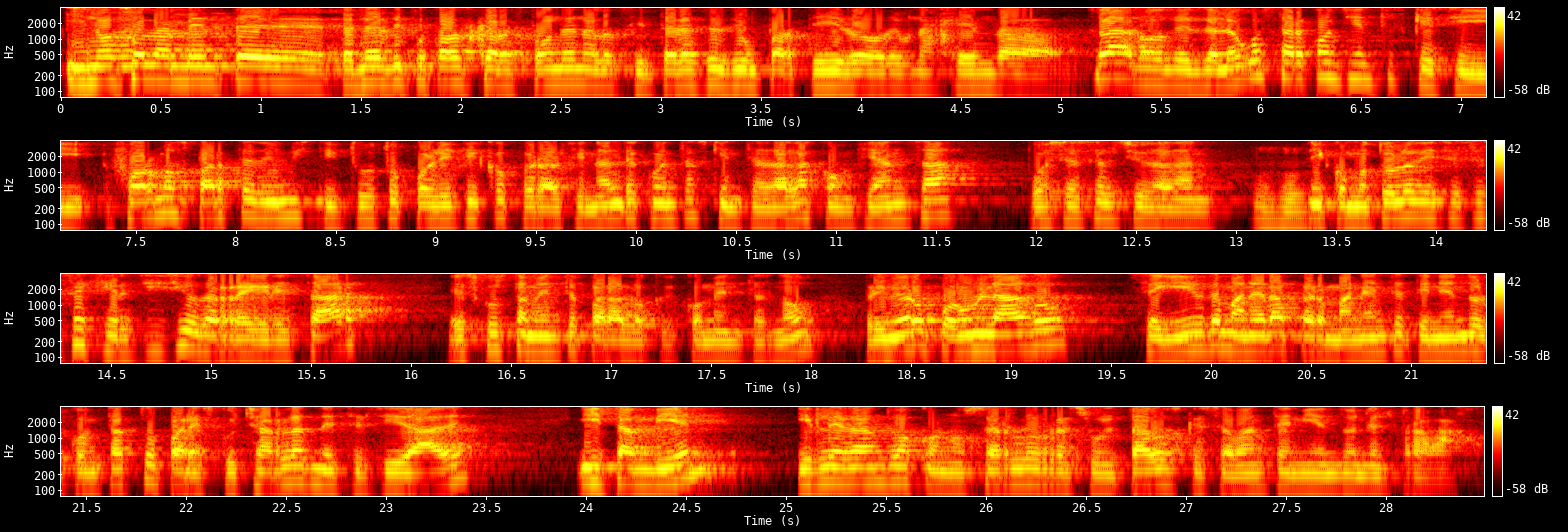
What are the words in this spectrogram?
y no solamente tener diputados que responden a los intereses de un partido, de una agenda. Claro, desde luego estar conscientes que si formas parte de un instituto político, pero al final de cuentas quien te da la confianza, pues es el ciudadano. Y como tú lo dices, ese ejercicio de regresar es justamente para lo que comentas, ¿no? Primero, por un lado, seguir de manera permanente teniendo el contacto para escuchar las necesidades y también irle dando a conocer los resultados que se van teniendo en el trabajo.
